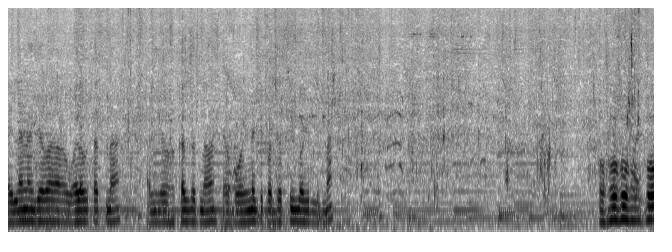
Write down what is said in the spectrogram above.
बैलांना जेव्हा वळवतात ना आणि जेव्हा हकलतात ना तेव्हा बोलण्याची पद्धत तुम्ही बघितलीत ना? हो हो हो हो हो.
